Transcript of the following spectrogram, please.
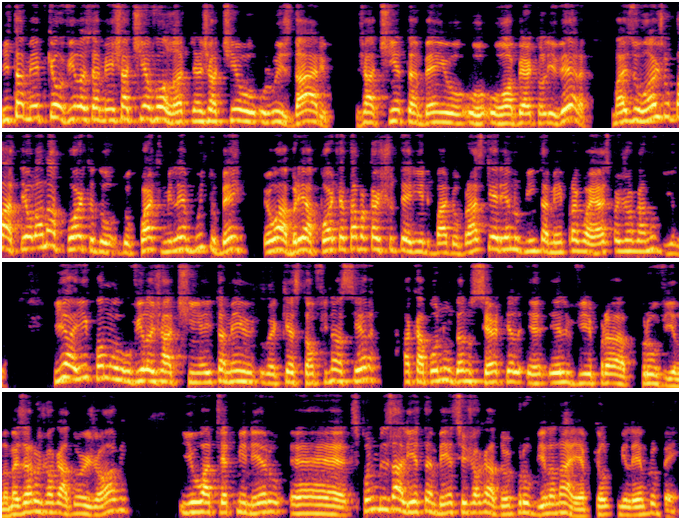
E também porque o Vila também já tinha volante, né? já tinha o, o Luiz Dário, já tinha também o, o, o, Roberto Oliveira, mas o Ângelo bateu lá na porta do, do quarto, me lembro muito bem. Eu abri a porta e estava com a chuteirinha debaixo do braço, querendo vir também para Goiás para jogar no Vila. E aí, como o Vila já tinha aí também questão financeira, acabou não dando certo ele, ele vir para o Vila. Mas era um jogador jovem e o Atlético Mineiro é, disponibilizaria também esse jogador para o Vila na época, eu me lembro bem.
